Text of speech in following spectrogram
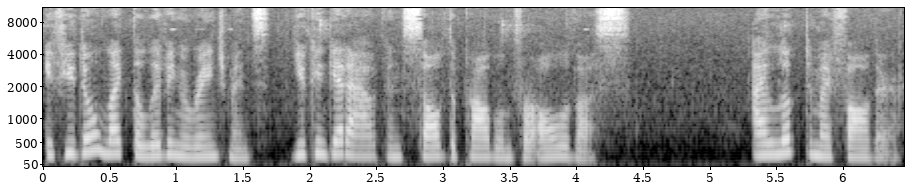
If you don't like the living arrangements, you can get out and solve the problem for all of us. I looked to my father.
